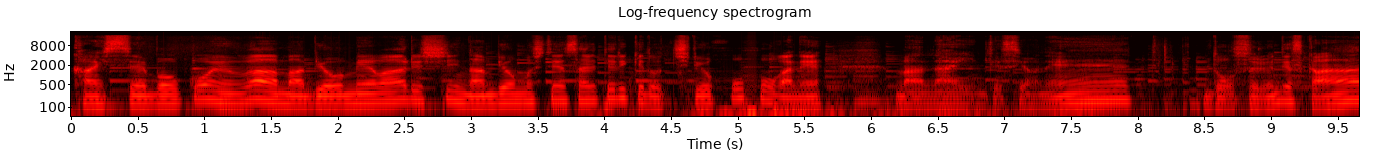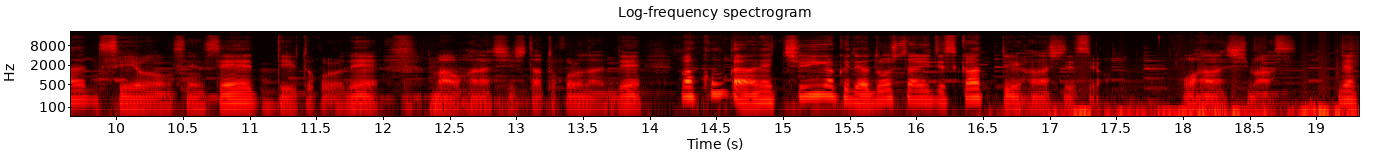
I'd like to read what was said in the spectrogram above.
間質性膀胱炎は、まあ、病名はあるし難病も指定されてるけど治療方法がねまあないんですよね。どうするんですか？西洋の先生っていうところで、まあ、お話ししたところなんで、まあ、今回はね中医学ではどうしたらいいですか？っていう話ですよ。お話しします。で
